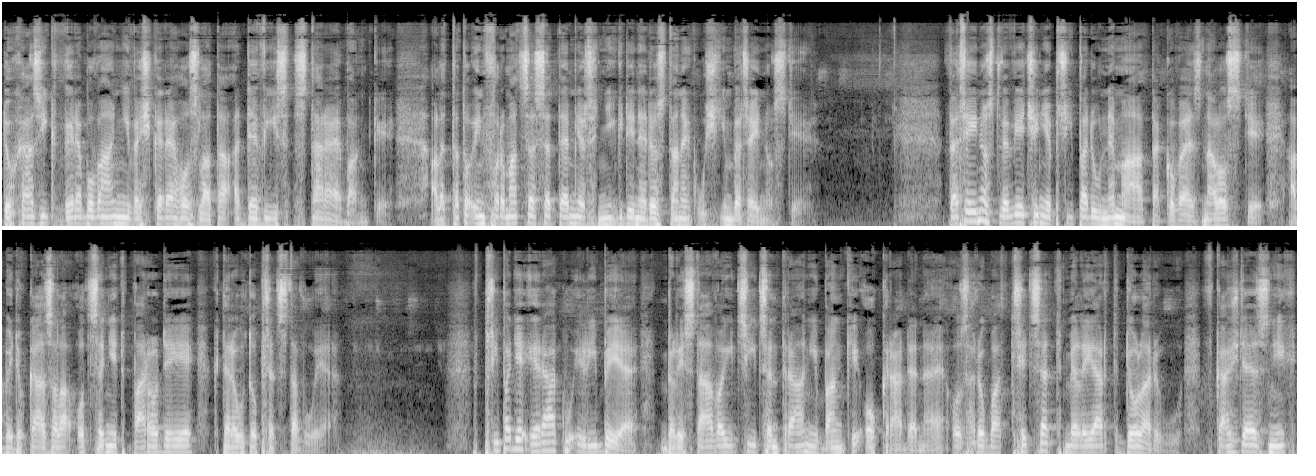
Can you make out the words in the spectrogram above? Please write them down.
dochází k vyrabování veškerého zlata a devíz staré banky, ale tato informace se téměř nikdy nedostane k uším veřejnosti. Veřejnost ve většině případů nemá takové znalosti, aby dokázala ocenit parodii, kterou to představuje. V případě Iráku i Líbie byly stávající centrální banky okradené o zhruba 30 miliard dolarů, v každé z nich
